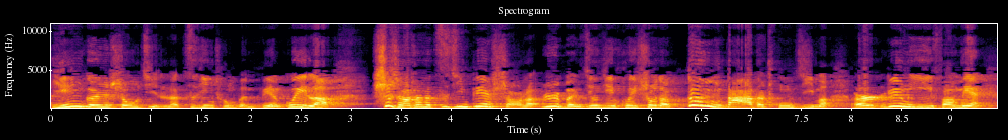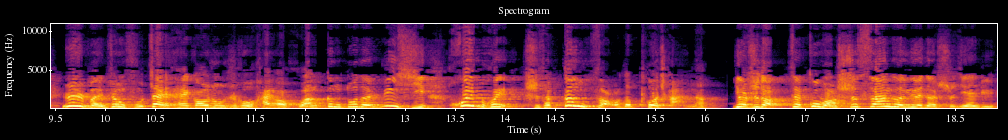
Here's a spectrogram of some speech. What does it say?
银根收紧了，资金成本变贵了，市场上的资金变少了，日本经济会受到更大的冲击吗？而另一方面，日本政府债台高筑之后，还要还更多的利息，会不会使它更早的破产呢？要知道，在过往十三个月的时间里，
